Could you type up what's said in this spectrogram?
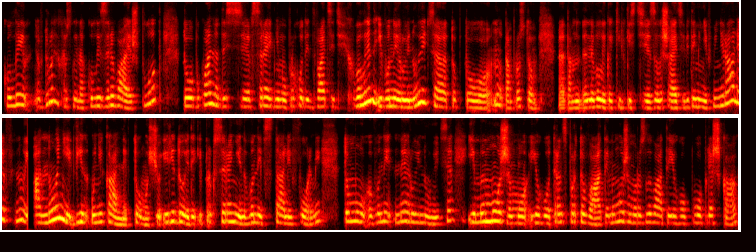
коли в других рослинах, коли зриваєш плод, то буквально десь в середньому проходить 20 хвилин і вони руйнуються, тобто ну там просто там невелика кількість залишається вітамінів, мінералів. Ну і аноні він унікальний в тому, що іридоїди і проксиронін вони в сталій формі, тому вони не руйнуються, і ми можемо його транспортувати, ми можемо розливати його по пляшках,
